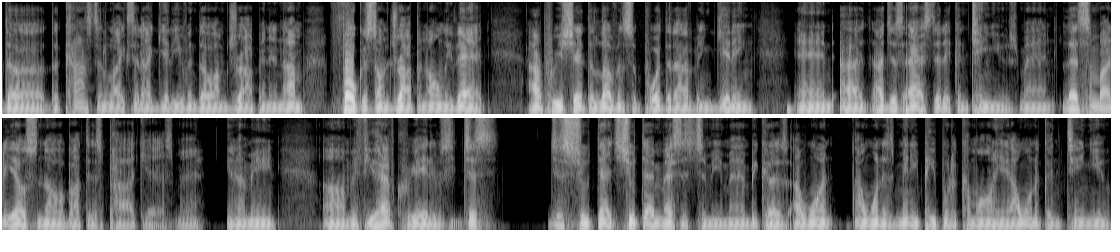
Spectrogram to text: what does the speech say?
the the constant likes that I get, even though I'm dropping, and I'm focused on dropping only that. I appreciate the love and support that I've been getting, and I, I just ask that it continues, man. Let somebody else know about this podcast, man. You know what I mean? Um, if you have creatives, just just shoot that shoot that message to me, man, because I want I want as many people to come on here. I want to continue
